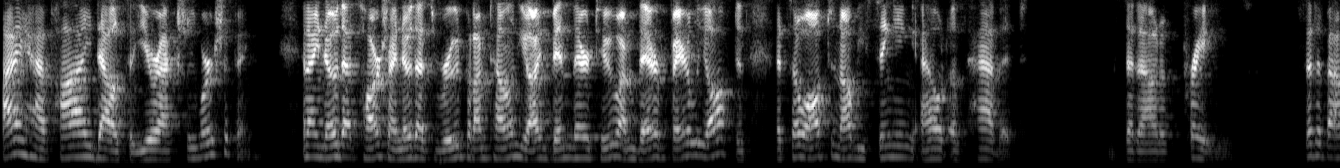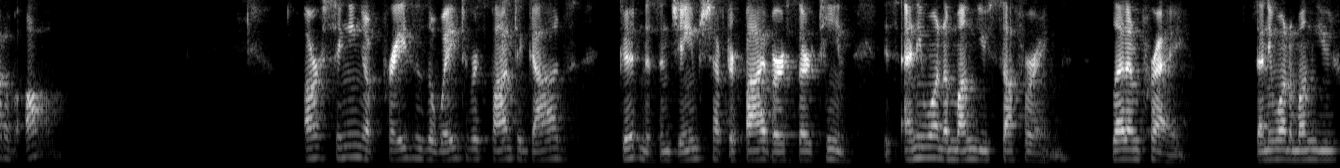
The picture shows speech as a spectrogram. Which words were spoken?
I have high doubts that you're actually worshiping. And I know that's harsh. I know that's rude, but I'm telling you, I've been there too. I'm there fairly often. And so often I'll be singing out of habit instead out of praise, instead of out of awe. Our singing of praise is a way to respond to God's goodness. In James chapter 5, verse 13, is anyone among you suffering? Let him pray. Is anyone among you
